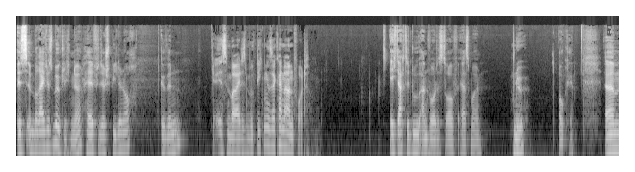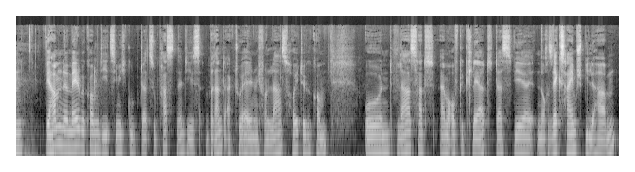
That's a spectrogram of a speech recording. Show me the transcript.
Ist im Bereich des Möglichen, ne? Hälfte der Spiele noch gewinnen. Ist im Bereich des Möglichen, ist ja keine Antwort. Ich dachte, du antwortest drauf erstmal. Nö. Okay. Ähm, wir haben eine Mail bekommen, die ziemlich gut dazu passt. Ne? Die ist brandaktuell, nämlich von Lars heute gekommen. Und Lars hat einmal aufgeklärt, dass wir noch sechs Heimspiele haben.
